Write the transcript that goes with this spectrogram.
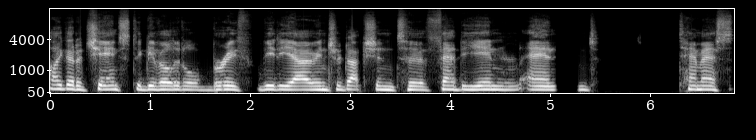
I got a chance to give a little brief video introduction to Fabienne and Tamas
